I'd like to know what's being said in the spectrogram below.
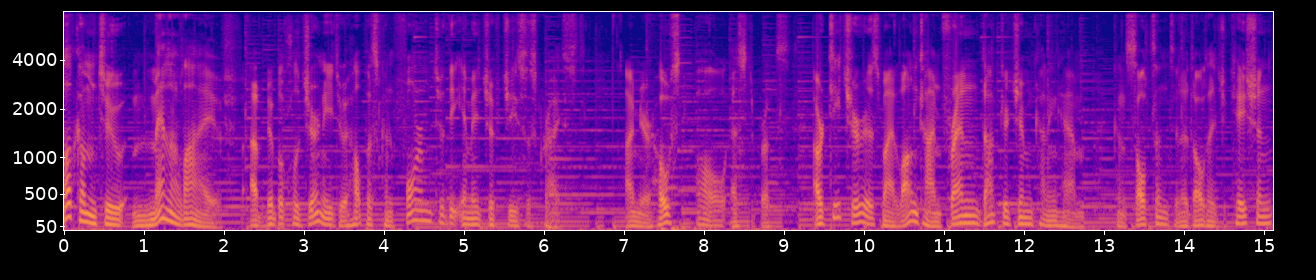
Welcome to Men Alive, a biblical journey to help us conform to the image of Jesus Christ. I'm your host, Paul Estabrooks. Our teacher is my longtime friend, Dr. Jim Cunningham, consultant in adult education,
